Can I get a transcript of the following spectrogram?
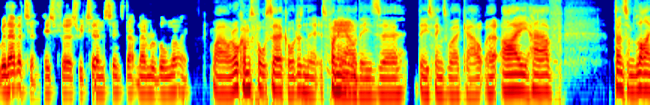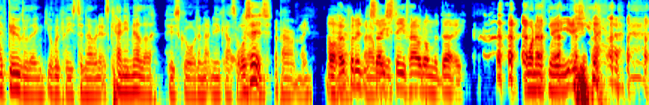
with Everton, his first return since that memorable night. Wow, it all comes full circle, doesn't it? It's funny how Mm. these uh, these things work out. Uh, I have done some live googling. You'll be pleased to know, and it was Kenny Miller who scored in that Newcastle. Was game, it? Apparently. I Yeah, hope I didn't uh, say Steve Howard on the day. one of the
